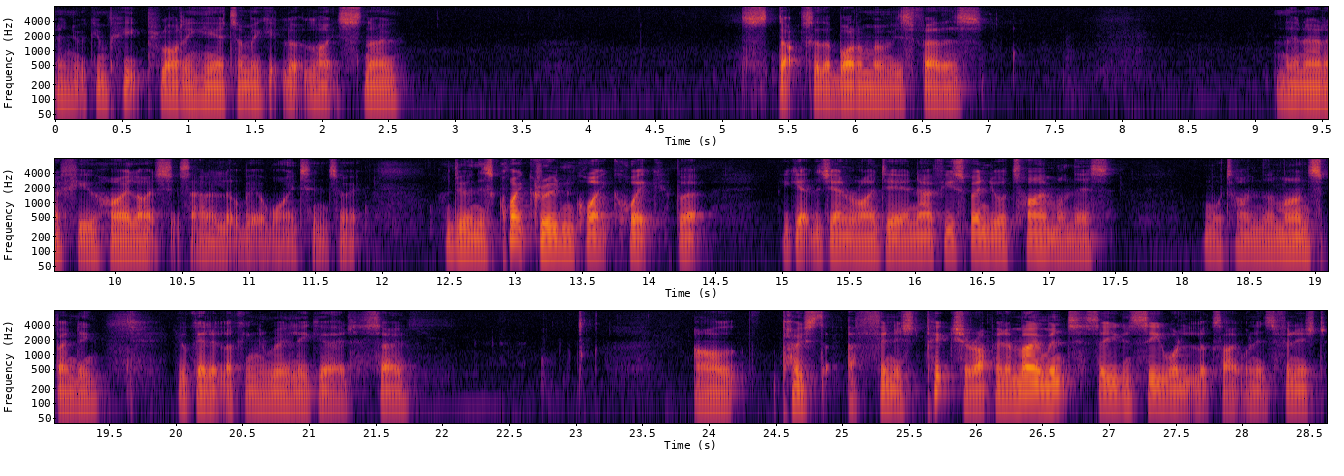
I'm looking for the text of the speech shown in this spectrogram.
And we can keep plodding here to make it look like snow stuck to the bottom of his feathers. And then add a few highlights, just add a little bit of white into it. I'm doing this quite crude and quite quick, but you get the general idea. Now, if you spend your time on this, more time than I'm spending, you'll get it looking really good. So I'll post a finished picture up in a moment so you can see what it looks like when it's finished.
